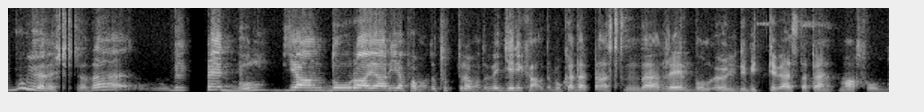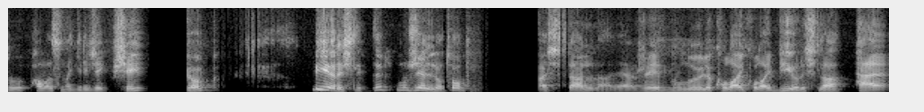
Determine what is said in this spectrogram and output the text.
Bu yarışta da Red Bull bir an doğru ayar yapamadı, tutturamadı ve geri kaldı. Bu kadar aslında Red Bull öldü bitti, Verstappen mahvoldu havasına girecek bir şey yok. Bir yarışlıktır. Mugello top başlarla yani Red Bull öyle kolay kolay bir yarışla her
